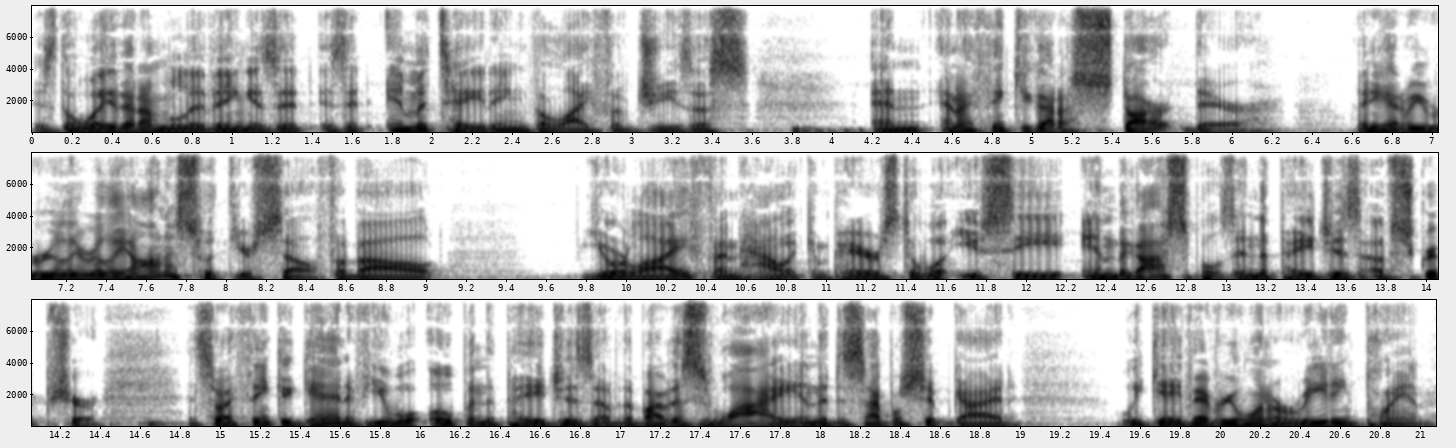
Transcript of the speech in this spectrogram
Is the way that I'm living is it is it imitating the life of Jesus? And and I think you got to start there. And you got to be really really honest with yourself about your life and how it compares to what you see in the gospels in the pages of scripture. And so I think again if you will open the pages of the Bible this is why in the discipleship guide we gave everyone a reading plan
